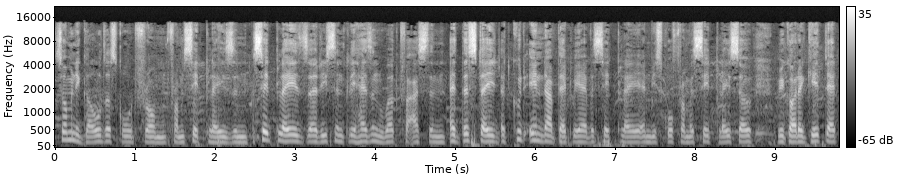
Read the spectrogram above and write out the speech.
so many goals are scored from from set plays, and set plays uh, recently hasn't worked for us. And at this stage, it could end up that we have a set play and we score from a set play. So we got to get that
